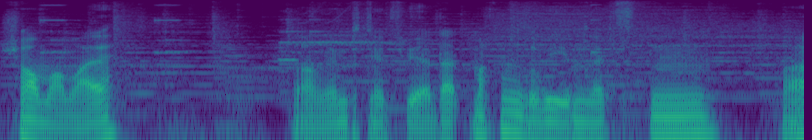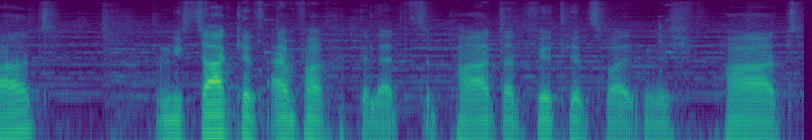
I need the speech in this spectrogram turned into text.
schauen wir mal. So, wir müssen jetzt wieder das machen, so wie im letzten Part. Und ich sage jetzt einfach der letzte Part. Das wird jetzt weil nicht Part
